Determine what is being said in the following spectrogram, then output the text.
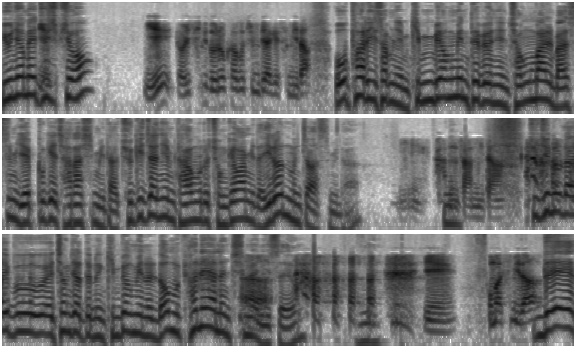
유념해 예. 주십시오. 예, 열심히 노력하고 준비하겠습니다. 5823님, 김병민 대변인 정말 말씀 예쁘게 잘하십니다. 주 기자님 다음으로 존경합니다. 이런 문자 왔습니다. 예, 감사합니다. 네. 주진우 라이브 애청자들은 김병민을 너무 편애하는 측면이 있어요. 네. 예, 고맙습니다. 네,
